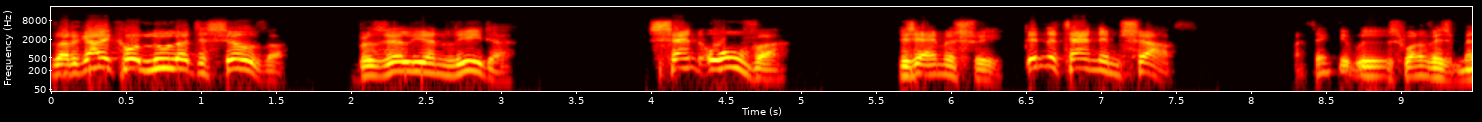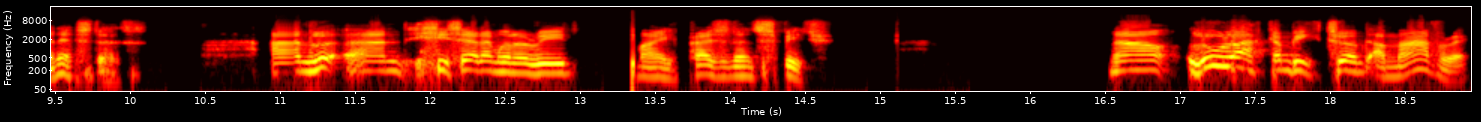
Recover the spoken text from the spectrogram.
that a guy called Lula da Silva, Brazilian leader, sent over his emissary, didn't attend himself. I think it was one of his ministers. And, and he said, I'm going to read my president's speech. Now, Lula can be termed a maverick,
